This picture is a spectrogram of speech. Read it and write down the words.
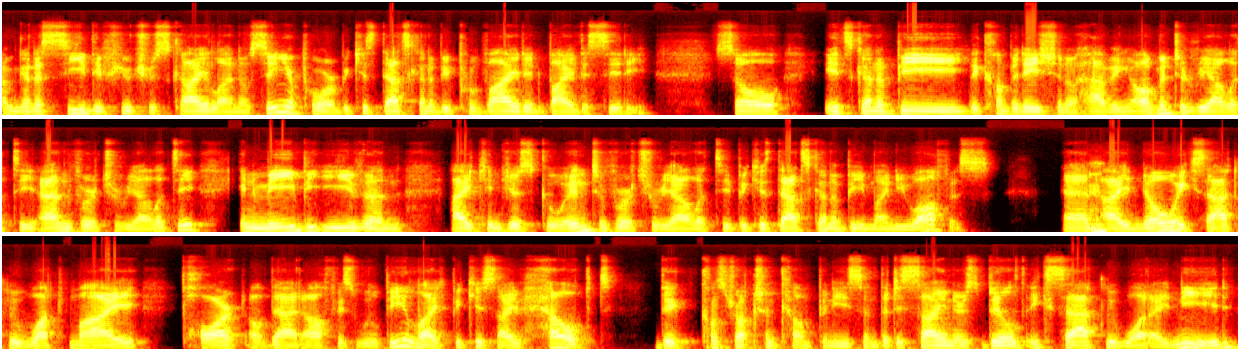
I'm going to see the future skyline of singapore because that's going to be provided by the city. So it's going to be the combination of having augmented reality and virtual reality and maybe even i can just go into virtual reality because that's going to be my new office and mm-hmm. I know exactly what my part of that office will be like because I've helped the construction companies and the designers build exactly what I need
